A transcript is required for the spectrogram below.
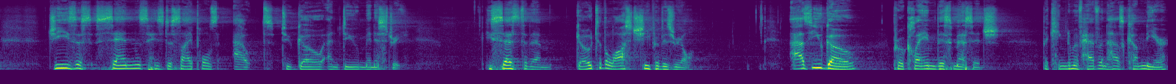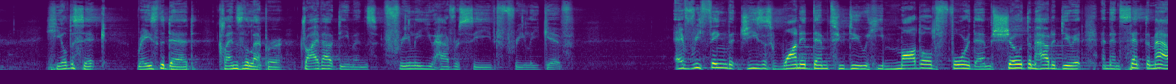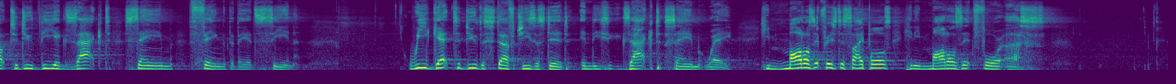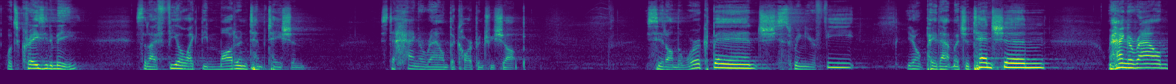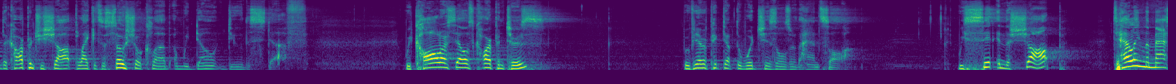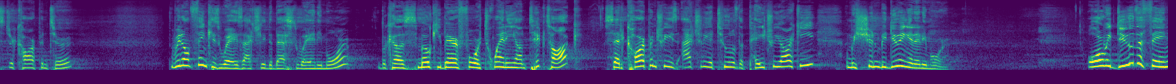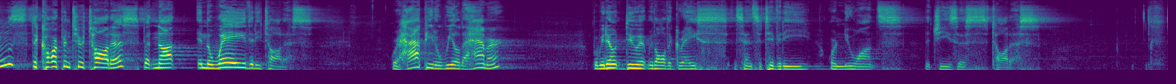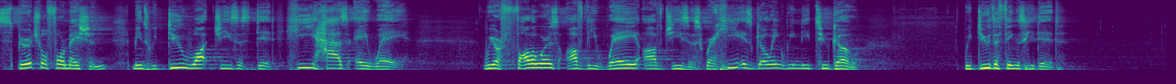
Jesus sends his disciples out to go and do ministry. He says to them, Go to the lost sheep of Israel. As you go, proclaim this message The kingdom of heaven has come near. Heal the sick raise the dead, cleanse the leper, drive out demons. Freely you have received, freely give. Everything that Jesus wanted them to do, he modeled for them, showed them how to do it, and then sent them out to do the exact same thing that they had seen. We get to do the stuff Jesus did in the exact same way. He models it for his disciples, and he models it for us. What's crazy to me is that I feel like the modern temptation is to hang around the carpentry shop. You sit on the workbench, you swing your feet, you don't pay that much attention. We hang around the carpentry shop like it's a social club and we don't do the stuff. We call ourselves carpenters, but we've never picked up the wood chisels or the handsaw. We sit in the shop telling the master carpenter that we don't think his way is actually the best way anymore because Smokey Bear 420 on TikTok said carpentry is actually a tool of the patriarchy and we shouldn't be doing it anymore. Or we do the things the carpenter taught us, but not in the way that he taught us. We're happy to wield a hammer, but we don't do it with all the grace and sensitivity or nuance that Jesus taught us. Spiritual formation means we do what Jesus did. He has a way. We are followers of the way of Jesus. Where he is going, we need to go. We do the things he did.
